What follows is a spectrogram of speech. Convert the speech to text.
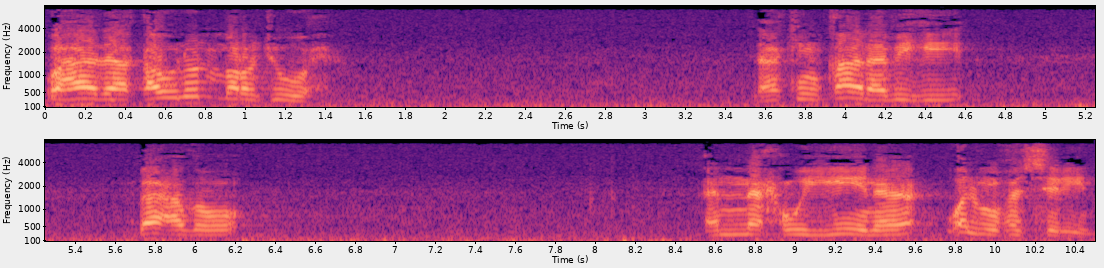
وهذا قول مرجوح. لكن قال به بعض النحويين والمفسرين.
